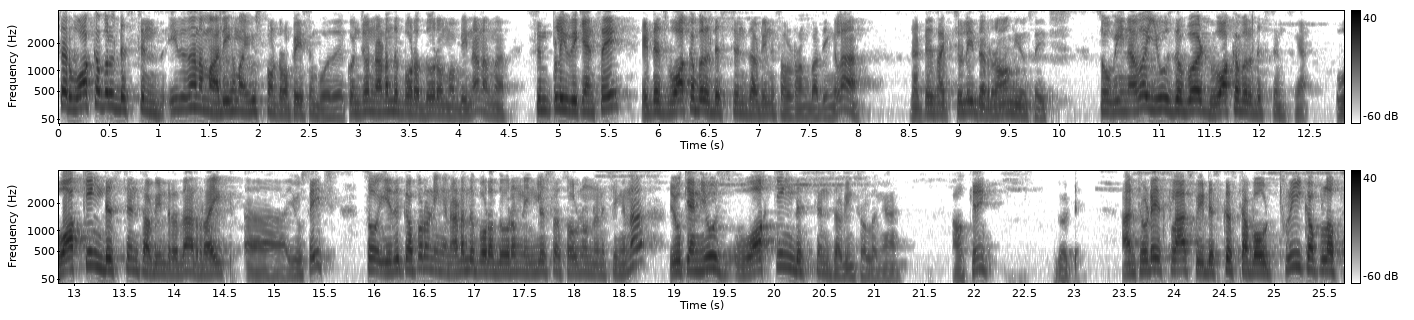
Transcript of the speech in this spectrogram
sir walkable distance இதுதான் நம்ம அதிகமாக யூஸ் பண்ணுறோம் பேசும்போது. கொஞ்சம் நடந்து போகிற தூரம் அப்படின்னா நம்ம simply we can say it is walkable distance அப்படின்னு சொல்கிறோம் பார்த்தீங்களா that is actually the wrong usage so we never use the word walkable டிஸ்டன்ஸுங்க வாக்கிங் டிஸ்டன்ஸ் அப்படின்றது தான் ரைட் யூசேஜ் ஸோ இதுக்கப்புறம் நீங்கள் நடந்து போகிற தூரம் இங்கிலீஷில் சொல்லணும்னு நினச்சிங்கன்னா you can use walking distance அப்படின்னு சொல்லுங்கள் okay good and today's class we discussed about three couple of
